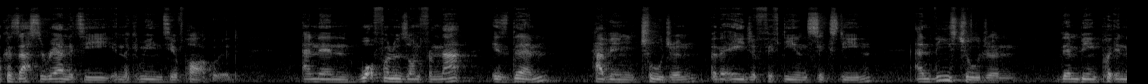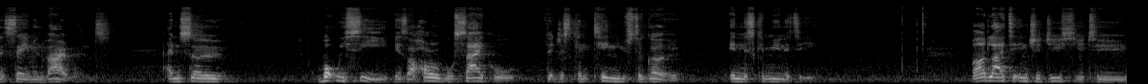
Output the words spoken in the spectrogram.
because that's the reality in the community of Parkwood. And then what follows on from that is them having children at the age of 15 and 16, and these children then being put in the same environment. And so what we see is a horrible cycle that just continues to go in this community. But I'd like to introduce you to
